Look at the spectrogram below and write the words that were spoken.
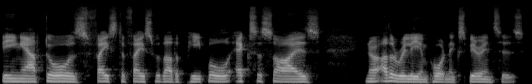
being outdoors, face to face with other people, exercise, you know, other really important experiences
